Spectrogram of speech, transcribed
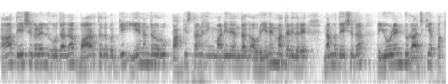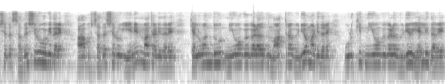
ಆ ದೇಶಗಳಲ್ಲಿ ಹೋದಾಗ ಭಾರತದ ಬಗ್ಗೆ ಏನಂದ್ರೆ ಅವರು ಪಾಕಿಸ್ತಾನ ಹೆಂಗೆ ಮಾಡಿದೆ ಅಂದಾಗ ಅವ್ರು ಏನೇನು ಮಾತಾಡಿದ್ದಾರೆ? ನಮ್ಮ ದೇಶದ ಏಳೆಂಟು ರಾಜಕೀಯ ಪಕ್ಷದ ಸದಸ್ಯರು ಹೋಗಿದ್ದಾರೆ. ಆ ಸದಸ್ಯರು ಏನೇನು ಮಾತಾಡಿದ್ದಾರೆ? ಕೆಲವೊಂದು ನಿಯೋಗಗಳ ಮಾತ್ರ ವಿಡಿಯೋ ಮಾಡಿದ್ದಾರೆ. ಉಳ್ಕಿದ ನಿಯೋಗಗಳ ವಿಡಿಯೋ ಎಲ್ಲಿದ್ದಾವೆ?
